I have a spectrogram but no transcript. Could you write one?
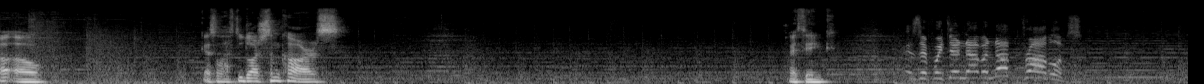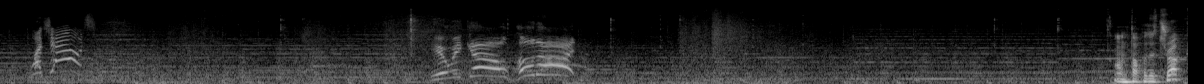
Uh-oh. Guess I'll have to dodge some cars. I think. As if we didn't have enough problems! Watch out! Here we go! Hold on! On top of the truck.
